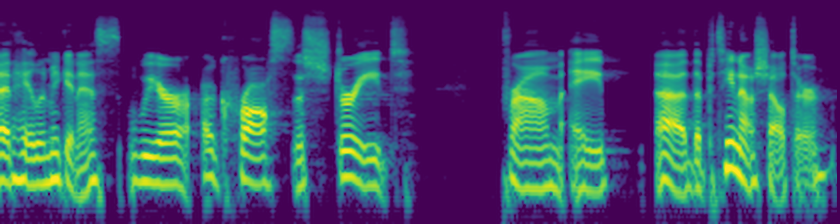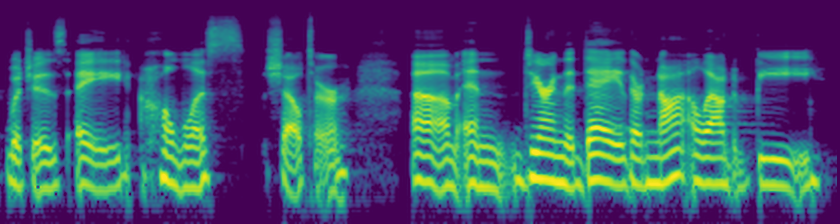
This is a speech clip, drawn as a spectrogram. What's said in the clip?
at Haley McGinnis, we're across the street from a uh, the Pitino shelter, which is a homeless shelter. Um, and during the day, they're not allowed to be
